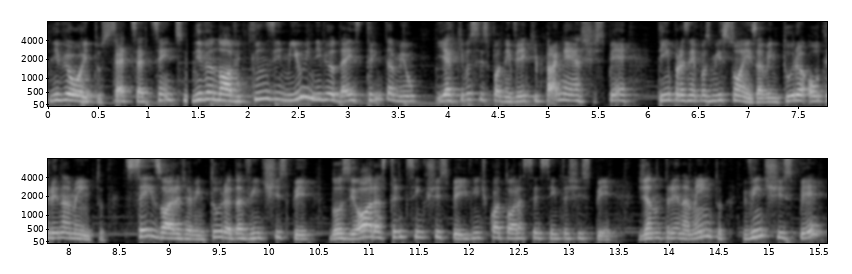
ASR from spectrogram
nível 8, 7700, nível 9, 15.000 e nível 10, 30.000. E aqui vocês podem ver que para ganhar XP tem, por exemplo, as missões, aventura ou treinamento. 6 horas de aventura dá 20 XP, 12 horas 35 XP e 24 horas 60 XP. Já no treinamento, 20 XP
